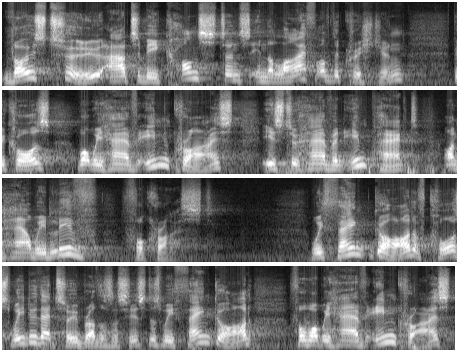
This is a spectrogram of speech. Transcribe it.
Those two are to be constants in the life of the Christian because what we have in Christ is to have an impact on how we live for Christ. We thank God, of course, we do that too, brothers and sisters. We thank God for what we have in Christ,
